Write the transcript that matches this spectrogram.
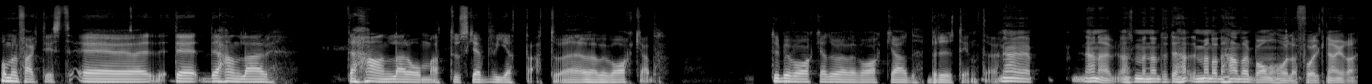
ja, men faktiskt. Eh, det, det, handlar, det handlar om att du ska veta att du är övervakad. Du är bevakad och övervakad, bryt inte. Nej, nej, nej. Alltså, men det, menar, det handlar bara om att hålla folk nere.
